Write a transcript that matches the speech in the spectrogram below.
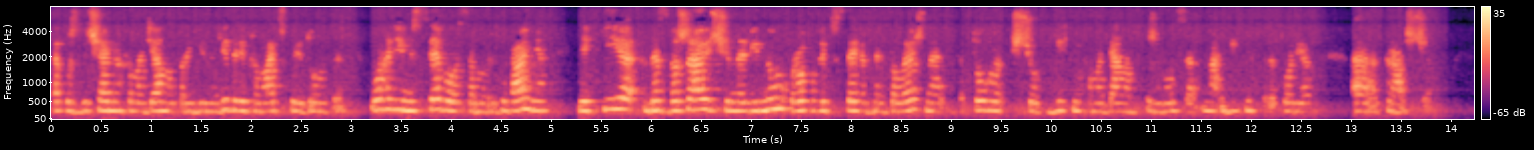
також звичайних громадян України, лідерів громадської думки, органів місцевого самоврядування, які, незважаючи на війну, роблять все від них залежне того, щоб їхнім громадянам жилося на їхніх територіях е, краще.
